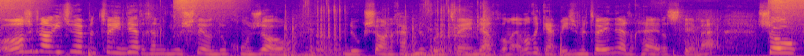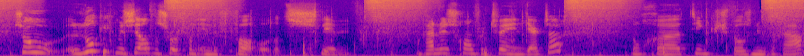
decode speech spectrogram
Als ik nou iets heb met 32 en ik doe slim, dan doe ik gewoon zo. Dan doe ik zo, dan ga ik nu voor de 32. Want ik heb iets met 32. Hé, dat is slim, hè? Zo, zo lok ik mezelf een soort van in de val. Dat is slim. We gaan dus gewoon voor 32. Nog uh, 10 keer zoals nu we gaan.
